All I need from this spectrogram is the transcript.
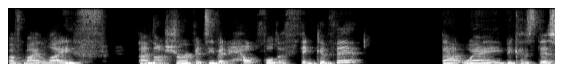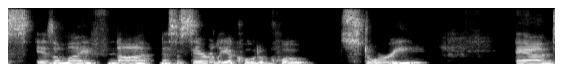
of my life. I'm not sure if it's even helpful to think of it that way because this is a life, not necessarily a quote unquote story. And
